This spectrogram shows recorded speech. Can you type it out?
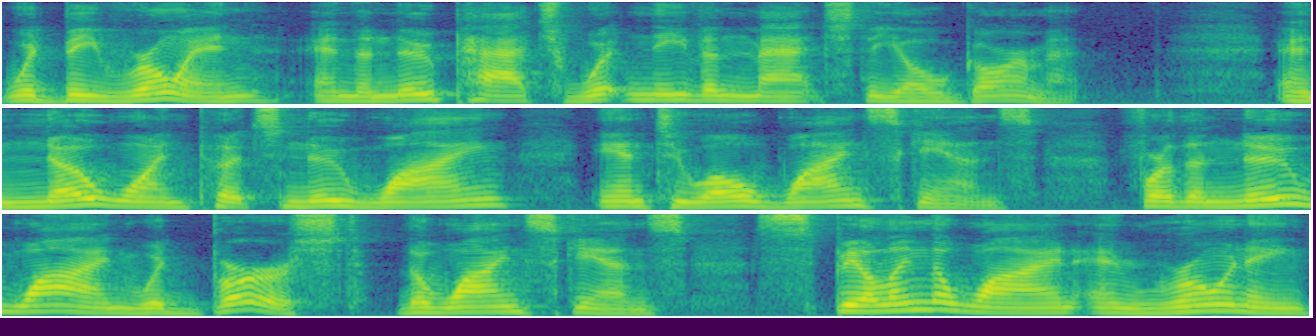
would be ruined and the new patch wouldn't even match the old garment. And no one puts new wine into old wineskins, for the new wine would burst the wineskins, spilling the wine and ruining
